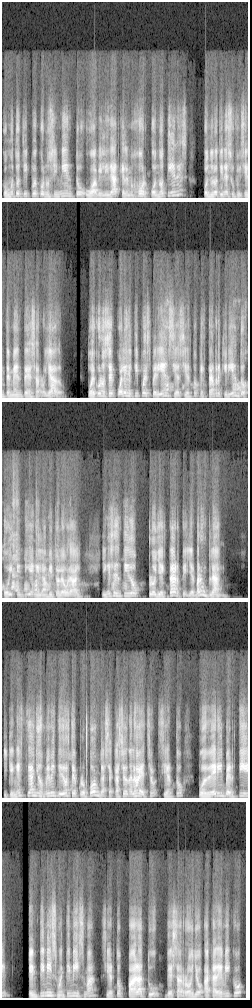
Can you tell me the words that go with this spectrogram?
con otro tipo de conocimiento o habilidad que a lo mejor o no tienes o no lo tienes suficientemente desarrollado. Poder conocer cuál es el tipo de experiencia, ¿cierto?, que están requiriendo hoy en día en el ámbito laboral y en ese sentido proyectarte y armar un plan y que en este año 2022 te propongas, si acaso no lo has hecho, ¿cierto?, poder invertir en ti mismo, en ti misma, ¿cierto?, para tu desarrollo académico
